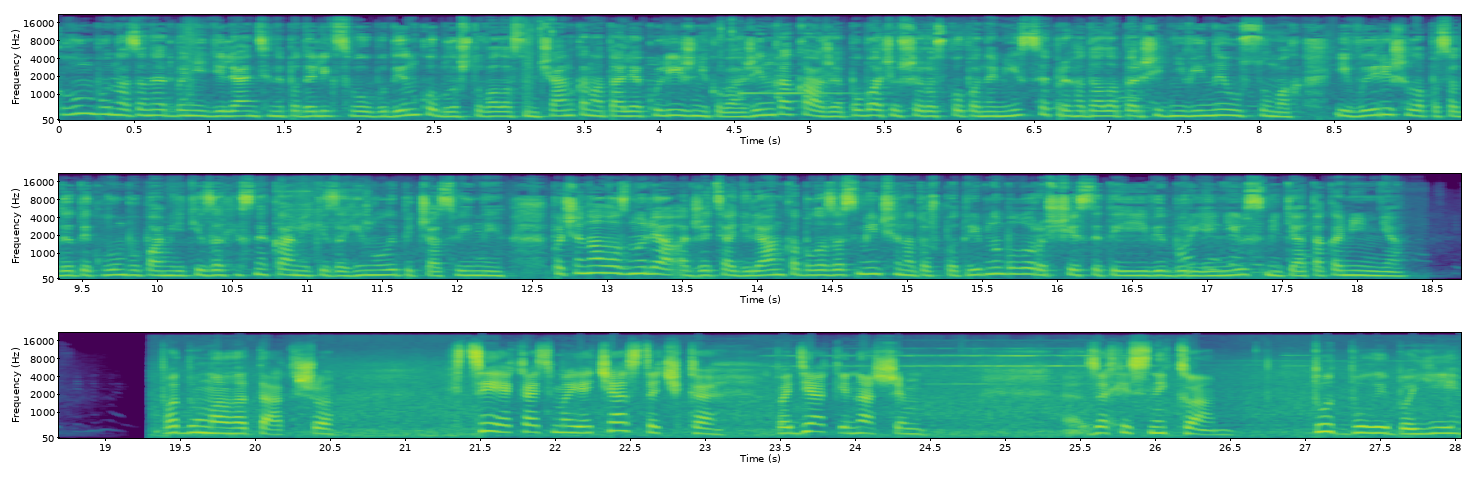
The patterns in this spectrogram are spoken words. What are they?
Клумбу на занедбаній ділянці неподалік свого будинку облаштувала сумчанка Наталія Куліжнікова. Жінка каже, побачивши розкопане місце, пригадала перші дні війни у Сумах і вирішила посадити клумбу пам'яті захисникам, які загинули під час війни. Починала з нуля, адже ця ділянка була засмічена, тож потрібно було розчистити її від бур'янів, сміття та каміння. подумала так, що це якась моя часточка подяки нашим е, захисникам. Тут були бої,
